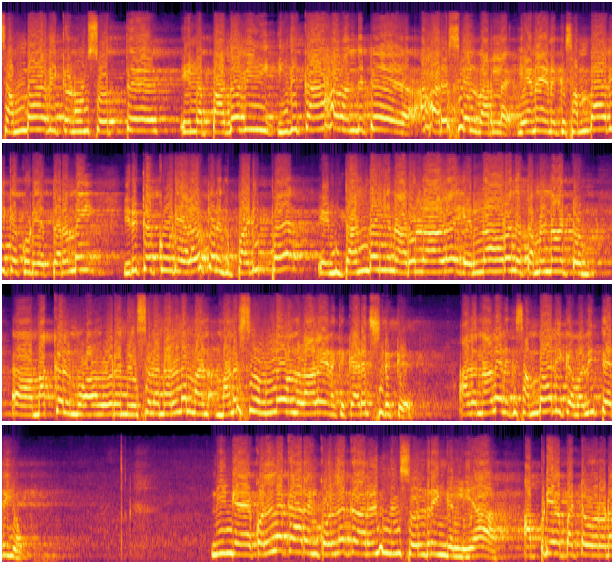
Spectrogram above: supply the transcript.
சம்பாதிக்கணும் சொத்து இல்ல பதவி இதுக்காக வந்துட்டு அரசியல் வரல. ஏன்னா எனக்கு சம்பாதிக்கக்கூடிய திறமை இருக்கக்கூடிய அளவுக்கு எனக்கு படிப்பை என் தந்தையின் அருளால எல்லாரும் இந்த தமிழ்நாட்டு மக்கள் ஒரு சில நல்ல மன- மனசு உள்ளவங்களால எனக்கு கிடைச்சிருக்கு. அதனால எனக்கு சம்பாதிக்க வழி தெரியும். நீங்க கொள்ளக்காரன் கொள்ளக்காரன் சொல்றீங்க இல்லையா? அப்படியாப்பட்டவரோட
